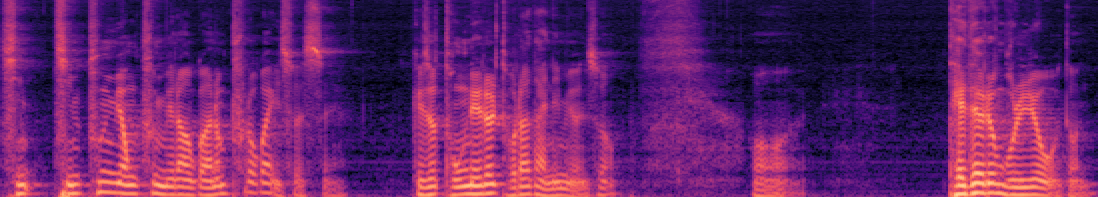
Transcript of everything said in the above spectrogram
진, 진품 명품이라고 하는 프로가 있었어요. 그래서 동네를 돌아다니면서 어, 대대로 물려오던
